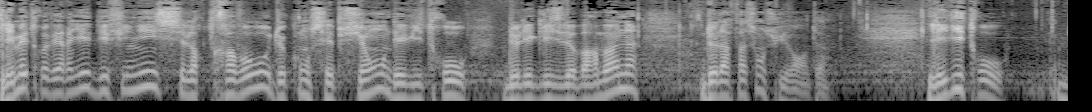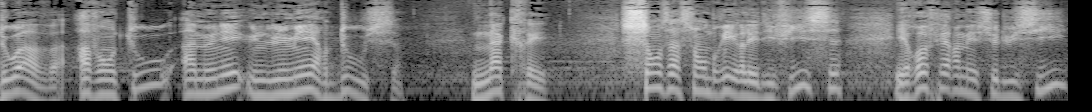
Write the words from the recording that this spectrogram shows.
Les maîtres verriers définissent leurs travaux de conception des vitraux de l'église de Barbonne de la façon suivante. Les vitraux doivent avant tout amener une lumière douce, nacrée, sans assombrir l'édifice et refermer celui-ci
